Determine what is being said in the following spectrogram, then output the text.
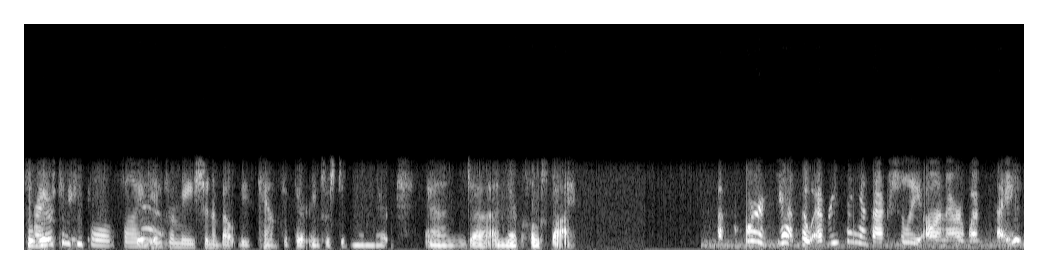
So, right. where can people find yeah. information about these camps if they're interested in them and uh, and they're close by? Of course, yeah. So everything is actually on our website.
